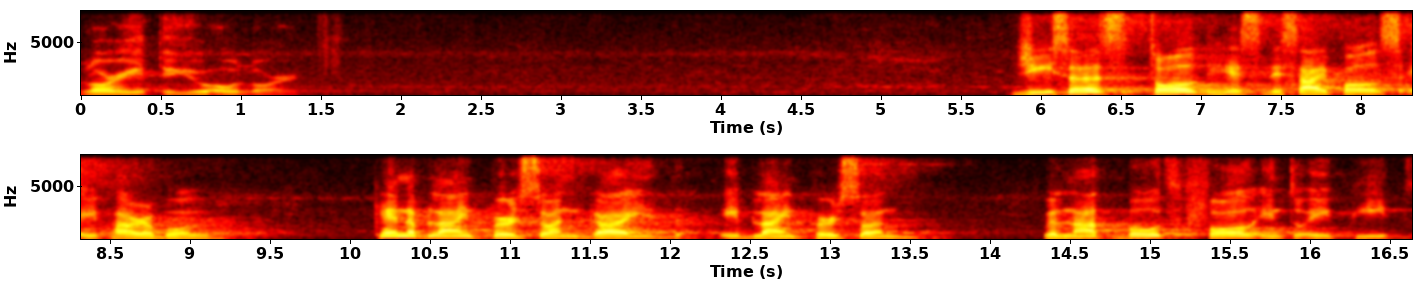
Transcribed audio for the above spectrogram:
Glory to you, O Lord. Jesus told his disciples a parable. Can a blind person guide a blind person? Will not both fall into a pit?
